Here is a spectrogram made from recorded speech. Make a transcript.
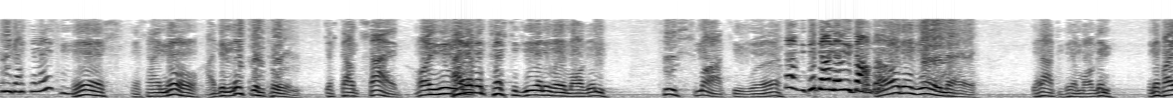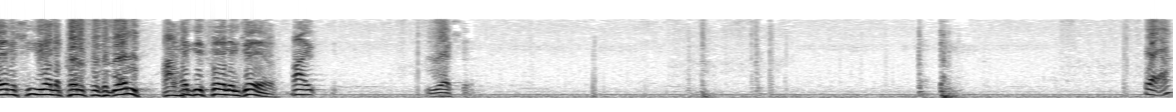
congratulations. Yes, yes, I know. I've been listening to him. Just outside. Why, you... I uh, never tested you anyway, Morgan. Too smart you were. Oh, put down the revolver. Oh, don't worry, Mary. Get out of here, Morgan. And if I ever see you on the premises again, I'll have you thrown in jail. I... Yes, sir. Well,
